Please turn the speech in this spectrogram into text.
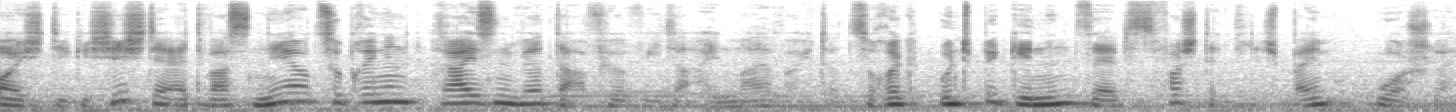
Euch die Geschichte etwas näher zu bringen, reisen wir dafür wieder einmal weiter zurück und beginnen selbstverständlich beim Urschleim.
